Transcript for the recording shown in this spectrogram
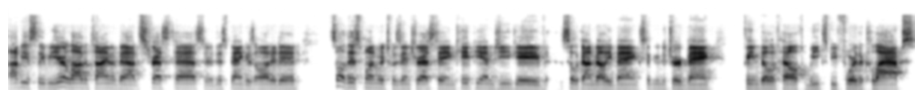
Obviously, we hear a lot of the time about stress tests or this bank is audited. Saw this one, which was interesting. KPMG gave Silicon Valley Bank, Signature Bank, clean bill of health weeks before the collapse.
